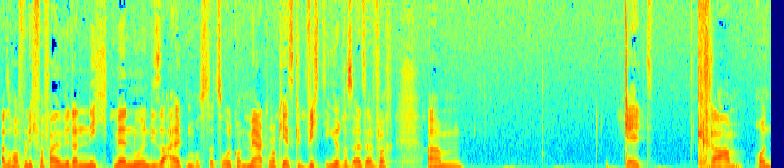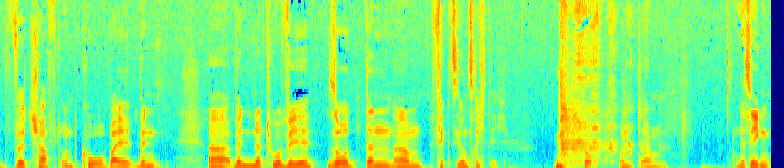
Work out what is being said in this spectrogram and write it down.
Also hoffentlich verfallen wir dann nicht mehr nur in diese alten Muster zurück und merken, okay, es gibt Wichtigeres als einfach ähm, Geldkram und Wirtschaft und Co. Weil wenn äh, wenn die Natur will, so, dann ähm, fickt sie uns richtig. So. Und ähm, deswegen,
